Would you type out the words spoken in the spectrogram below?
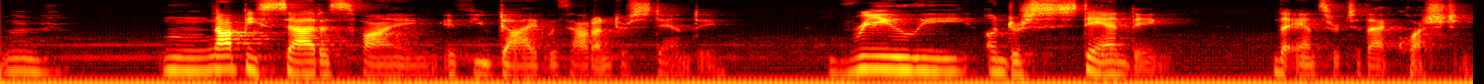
mm, not be satisfying if you died without understanding. Really understanding the answer to that question.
